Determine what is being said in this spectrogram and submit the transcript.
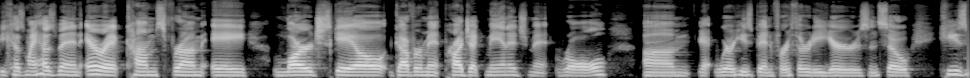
Because my husband, Eric, comes from a large scale government project management role um, eh, where he's been for 30 years. And so he's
